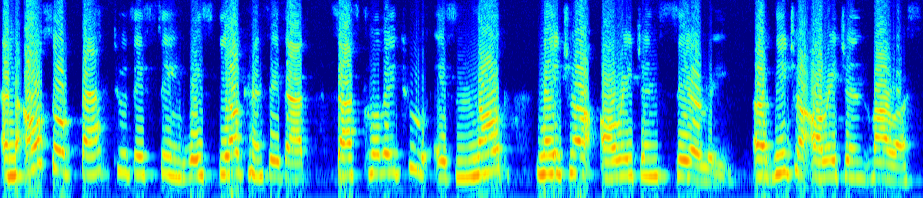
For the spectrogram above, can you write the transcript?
And also back to this thing, we still can say that SARS-CoV-2 is not nature origin theory, uh, nature origin virus,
